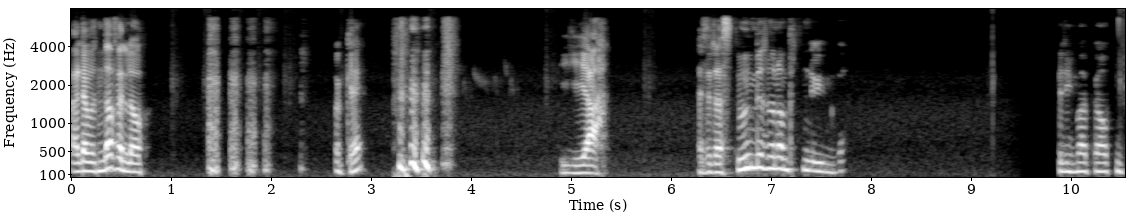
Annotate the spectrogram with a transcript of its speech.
Alter, was ist denn da für ein Loch? Okay. ja. Also das Stuhl müssen wir noch ein bisschen üben, gell? Würde ich mal behaupten.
